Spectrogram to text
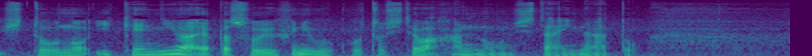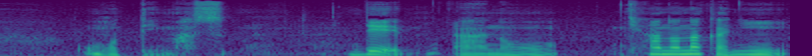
人の意見にはやっぱそういうふうに僕としては反論したいなと思っています。であの批判の中に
